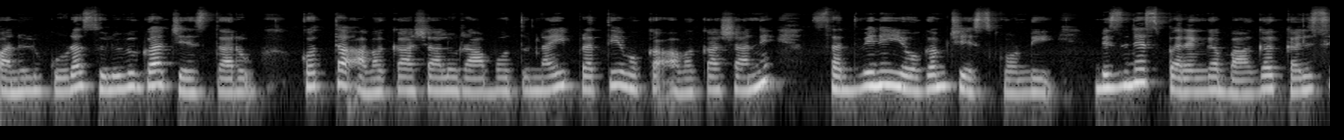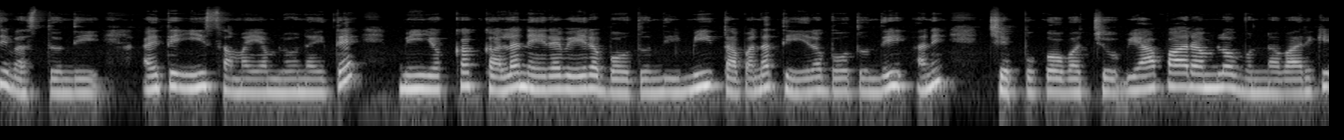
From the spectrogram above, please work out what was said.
పనులు కూడా సులువుగా చేస్తారు. కొత్త అవకాశాలు రాబోతున్నాయి. ప్రతి ఒక్క అవకాశాన్ని సద్వినియోగం చేసుకోండి. బిజినెస్ పరంగా బాగా కలిసి వస్తుంది. అయితే ఈ సమయంలోనైతే మీ యొక్క కళ నెరవేరబోతుంది. మీ తపన తీరబోతుంది అని చెప్పుకోవచ్చు. వ్యాపారంలో ఉన్నవారికి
